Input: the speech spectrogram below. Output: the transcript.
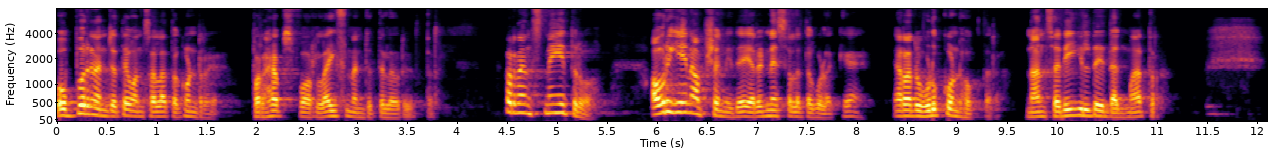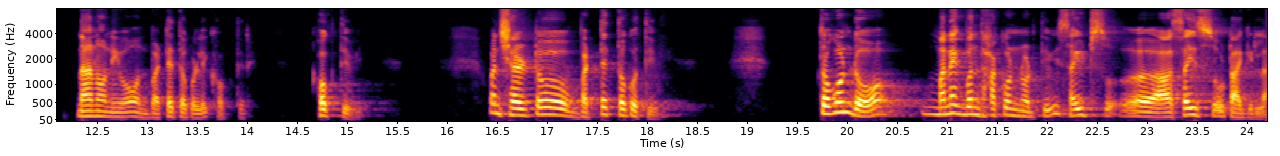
ಒಬ್ಬರು ನನ್ನ ಜೊತೆ ಒಂದು ಸಲ ತಗೊಂಡ್ರೆ ಪರ್ಹ್ಯಾಪ್ಸ್ ಫಾರ್ ಲೈಫ್ ನನ್ನ ಜೊತೆಲಿ ಅವ್ರು ಇರ್ತಾರೆ. ಅವ್ರು ನನ್ನ ಸ್ನೇಹಿತರು ಅವ್ರಿಗೇನು ಆಪ್ಷನ್ ಇದೆ ಎರಡನೇ ಸಲ ತಗೊಳಕ್ಕೆ? ಯಾರಾದ್ರು ಹುಡ್ಕೊಂಡು ಹೋಗ್ತಾರೆ? ನಾನು ಸರಿ ಇಲ್ಲದೆ ಇದ್ದಾಗ ಮಾತ್ರ. ನಾನು ನೀವು ಒಂದು ಬಟ್ಟೆ ತಗೊಳ್ಳಿಕ್ಕೆ ಹೋಗ್ತೀರಿ. ಹೋಗ್ತೀವಿ. ಒಂದು ಶರ್ಟೋ, ಬಟ್ಟೆ ತಗೋತೀವಿ. ತಗೊಂಡು, ಮನೆಗೆ ಬಂದು ಹಾಕ್ಕೊಂಡು ನೋಡ್ತೀವಿ. ಸೈಟ್ಸ್, ಆ ಸೈಜ್ ಸೂಟ್ ಆಗಿಲ್ಲ.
